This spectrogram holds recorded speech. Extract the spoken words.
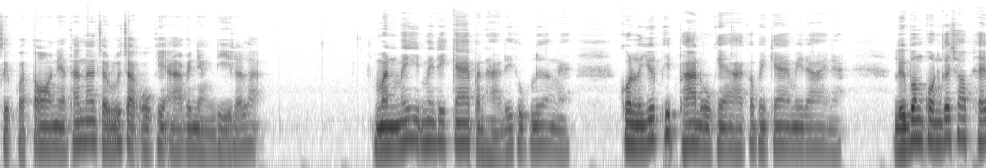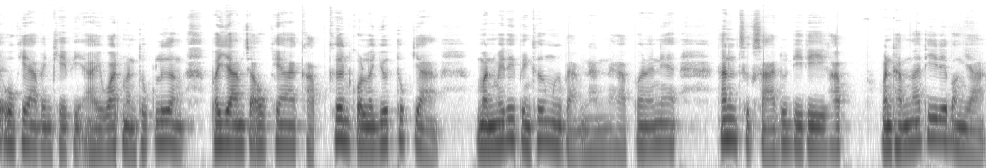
60 กว่าตอนเนี่ยท่านน่าจะรู้จัก OKR เป็นอย่างดีแล้วล่ะมันไม่ไม่ได้แก้ปัญหาได้ทุกเรื่องนะกลยุทธ์ผิดพลาด OKR ก็ไปแก้ไม่ได้นะ หรือบางคนก็ชอบใช้ OKR เป็น KPI วัดมันทุกเรื่อง พยายามจะ OKR ขับเคลื่อนกลยุทธ์ทุกอย่าง มันไม่ได้เป็นเครื่องมือแบบนั้นนะครับ เพราะฉะนั้นเนี่ยท่านศึกษาดูดีๆครับ มันทำหน้าที่ได้บางอย่าง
